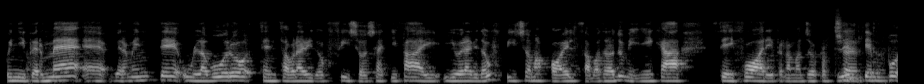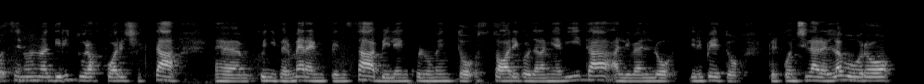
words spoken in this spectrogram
quindi per me è veramente un lavoro senza orari da ufficio, cioè ti fai gli orari da ufficio, ma poi il sabato e la domenica sei fuori per la maggior parte certo. del tempo, se non addirittura fuori città. Eh, quindi per me era impensabile in quel momento storico della mia vita a livello, ripeto, per conciliare il lavoro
